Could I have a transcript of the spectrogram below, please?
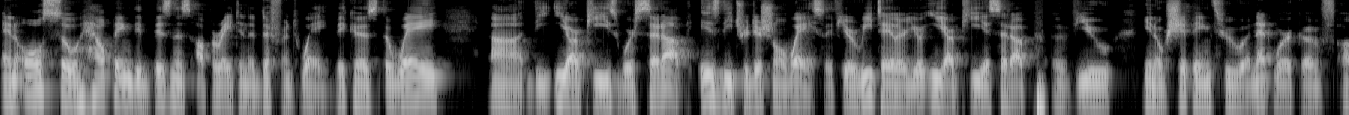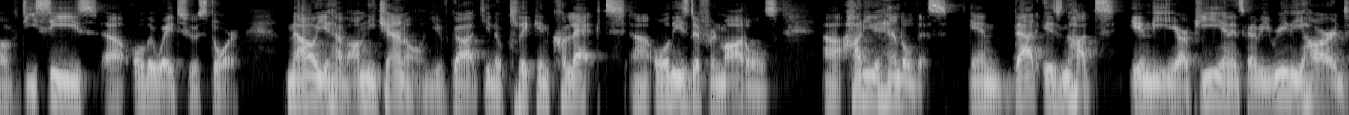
and also helping the business operate in a different way because the way uh, the ERPs were set up is the traditional way. So if you're a retailer, your ERP is set up of you, you know, shipping through a network of, of DCs uh, all the way to a store. Now you have omni-channel. You've got, you know, click and collect, uh, all these different models. Uh, how do you handle this? And that is not in the ERP, and it's going to be really hard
